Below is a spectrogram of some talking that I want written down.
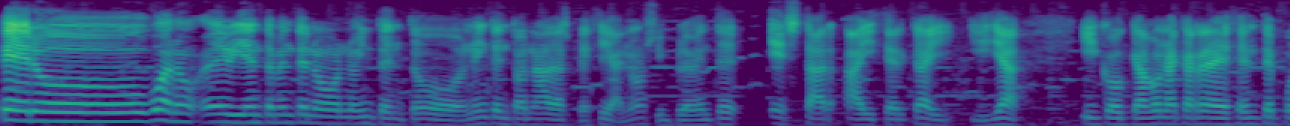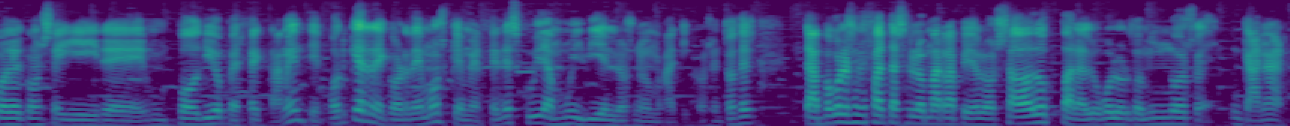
Pero bueno, evidentemente no, no, intentó, no intentó nada especial, ¿no? Simplemente estar ahí cerca y ya y con que haga una carrera decente puede conseguir eh, un podio perfectamente. Porque recordemos que Mercedes cuida muy bien los neumáticos. Entonces tampoco les hace falta ser lo más rápido los sábados para luego los domingos eh, ganar.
